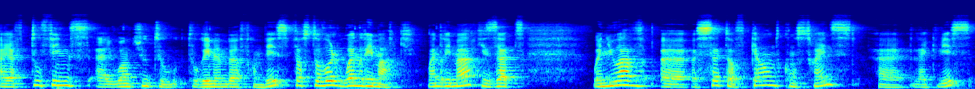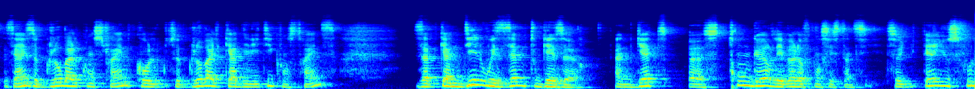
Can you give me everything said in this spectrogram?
I have two things I want you to, to remember from this. First of all, one remark. One remark is that when you have a, a set of count constraints uh, like this, there is a global constraint called the global cardinality constraints that can deal with them together and get a stronger level of consistency. It's a very useful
